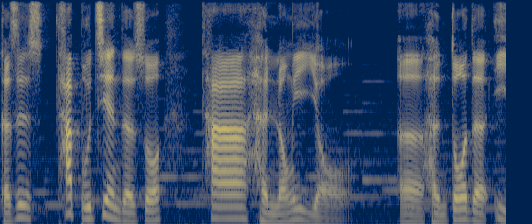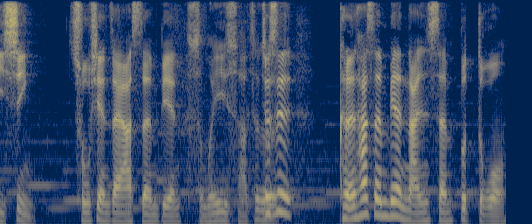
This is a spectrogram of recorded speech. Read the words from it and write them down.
可是她不见得说她很容易有呃很多的异性出现在他身边。什么意思啊？这个就是可能他身边的男生不多。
